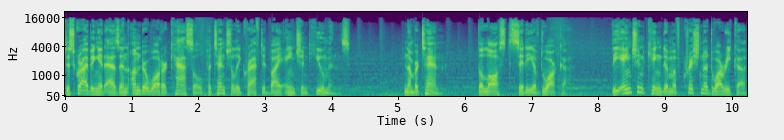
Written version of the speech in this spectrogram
describing it as an underwater castle potentially crafted by ancient humans. Number 10. The Lost City of Dwarka. The ancient kingdom of Krishna Dwarika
